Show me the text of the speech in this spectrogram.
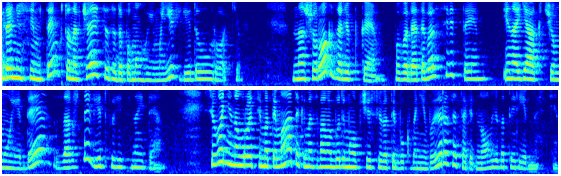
день усім тим, хто навчається за допомогою моїх відеоуроків. Наш урок залюбки поведе тебе в світи, і на як, чому і де завжди відповідь знайде. Сьогодні на уроці математики ми з вами будемо обчислювати буквені вирази та відновлювати рівності.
